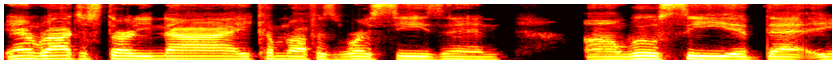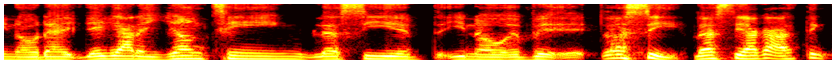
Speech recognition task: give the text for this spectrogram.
Aaron Rodgers 39. He coming off his worst season. Um, we'll see if that you know that they got a young team. Let's see if you know if it. Let's see. Let's see. I got. I think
